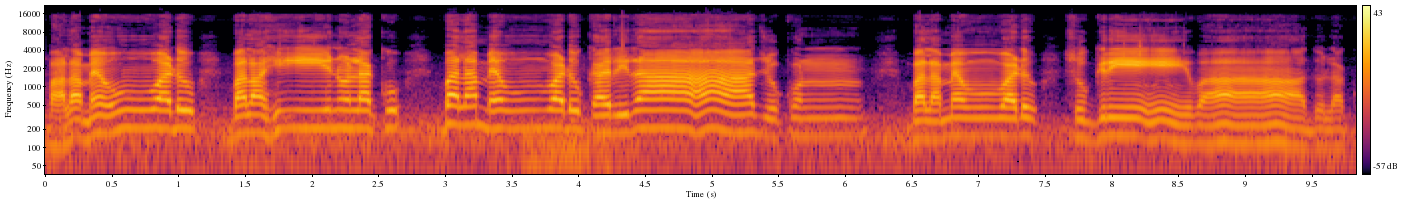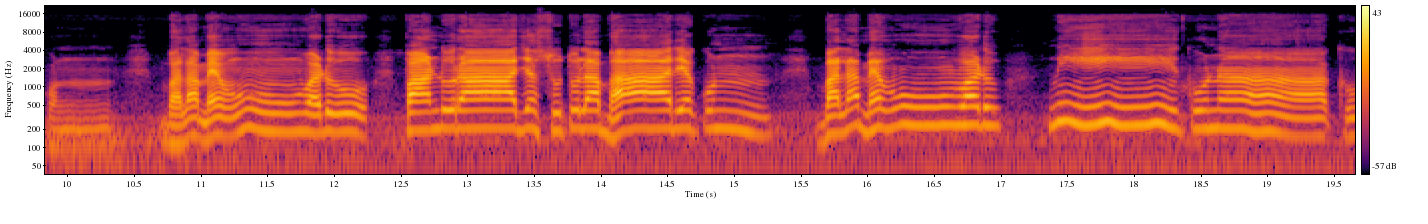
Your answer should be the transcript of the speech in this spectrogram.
బలమెవ్వడు బలహీనులకు బలమెవ్వడు కరిరాజుకున్ బలమెవ్వడు సుగ్రీవాదులకున్ బలమెవ్వడు పాండురాజ సుతుల భార్యకున్ బలమెవ్వడు నీకు నాకు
